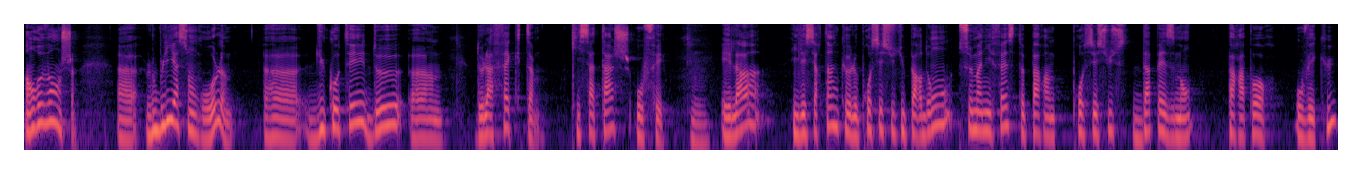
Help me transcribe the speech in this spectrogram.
En revanche, l'oubli a son rôle du côté de, de l'affect qui s'attache aux faits. Et là, il est certain que le processus du pardon se manifeste par un processus d'apaisement par rapport au vécu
